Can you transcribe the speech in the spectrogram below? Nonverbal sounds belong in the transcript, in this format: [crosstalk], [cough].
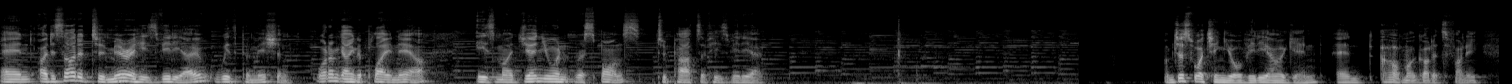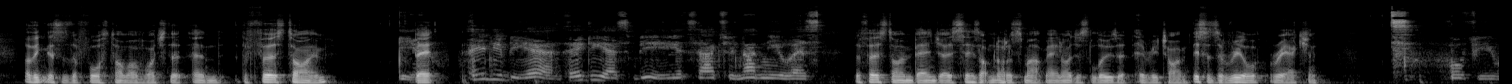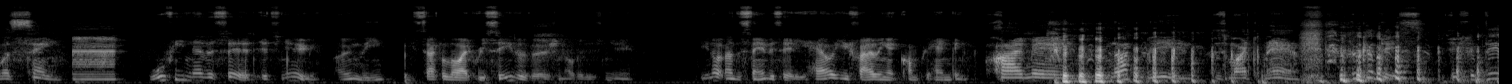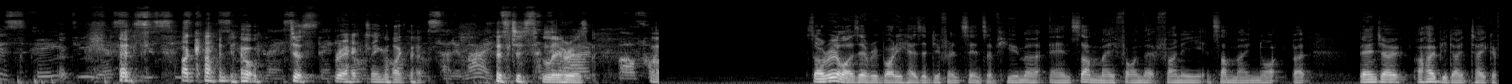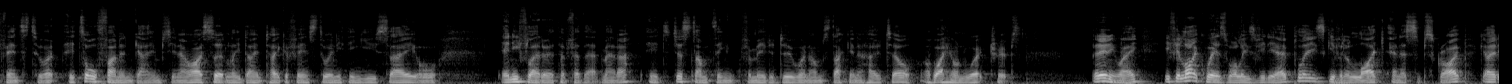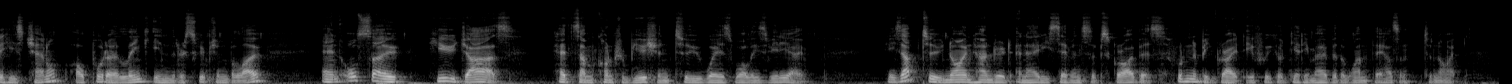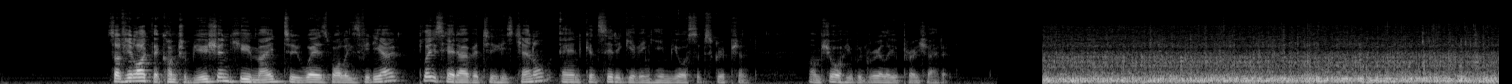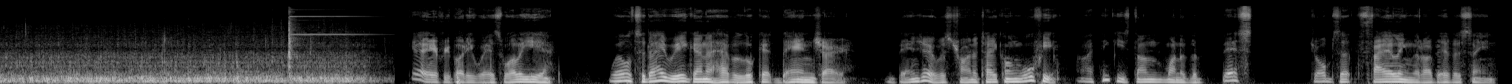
And I decided to mirror his video with permission. What I'm going to play now is my genuine response to parts of his video. I'm just watching your video again, and oh my god, it's funny. I think this is the fourth time I've watched it, and the first time, yeah. ADBS, ADSB, it's actually not new as. The first time Banjo says I'm not a smart man, I just lose it every time. This is a real reaction. Wolfie was saying. Wolfie never said it's new. Only the satellite receiver version of it is new. Do you not understand this, Eddie? How are you failing at comprehending? I may [laughs] not be a smart man. Look at this. If it is ADS, I can't help just reacting like that. It's just hilarious. So I realise everybody has a different sense of humour, and some may find that funny, and some may not. But Banjo, I hope you don't take offence to it. It's all fun and games. You know, I certainly don't take offence to anything you say or any flat earther for that matter. It's just something for me to do when I'm stuck in a hotel [laughs] away on work trips. But anyway, if you like Where's Wally's video, please give it a like and a subscribe. Go to his channel. I'll put a link in the description below. And also, Hugh Jars had some contribution to Where's Wally's video. He's up to 987 subscribers. Wouldn't it be great if we could get him over the 1000 tonight? So if you like the contribution Hugh made to Where's Wally's video, please head over to his channel and consider giving him your subscription. I'm sure he would really appreciate it. G'day everybody, Where's Wally here? Well, today we're going to have a look at Banjo. Banjo was trying to take on Wolfie. I think he's done one of the best jobs at failing that I've ever seen.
